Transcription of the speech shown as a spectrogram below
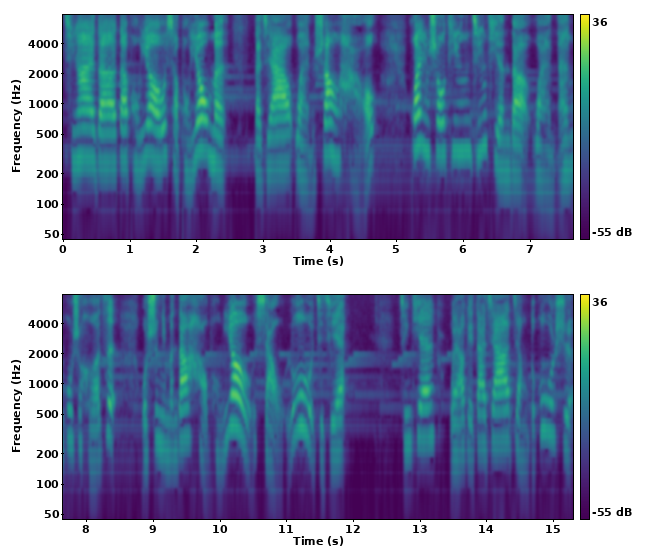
亲爱的，大朋友、小朋友们，大家晚上好！欢迎收听今天的晚安故事盒子，我是你们的好朋友小鹿姐姐。今天我要给大家讲的故事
